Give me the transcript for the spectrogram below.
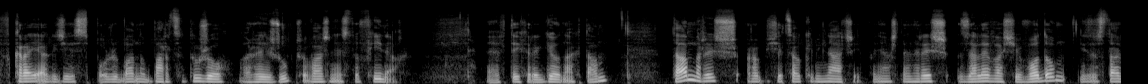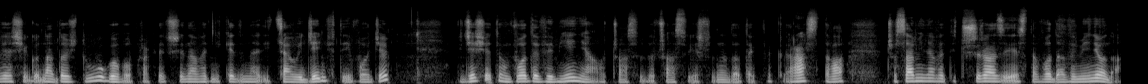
w krajach, gdzie spożywano bardzo dużo ryżu, przeważnie jest to w Chinach, e, w tych regionach tam. Tam ryż robi się całkiem inaczej, ponieważ ten ryż zalewa się wodą i zostawia się go na dość długo, bo praktycznie nawet niekiedy nawet cały dzień w tej wodzie, gdzie się tą wodę wymienia od czasu do czasu, jeszcze na dodatek, tak raz, dwa, czasami nawet i trzy razy jest ta woda wymieniona.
